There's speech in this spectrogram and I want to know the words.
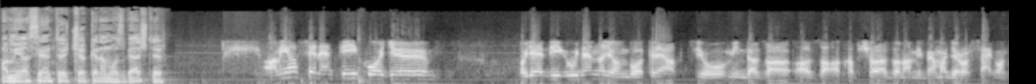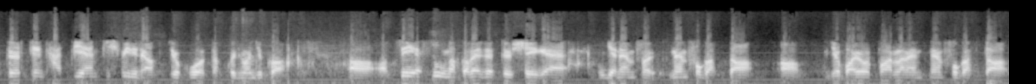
Ami azt jelenti, hogy csökken a mozgástér? Ami azt jelenti, hogy, hogy eddig úgy nem nagyon volt reakció mindazzal azzal a kapcsolatban, amiben Magyarországon történt. Hát ilyen kis mini reakciók voltak, hogy mondjuk a, a, a CSU-nak a vezetősége ugye nem, nem fogadta, a, ugye a Bajor Parlament nem fogadta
